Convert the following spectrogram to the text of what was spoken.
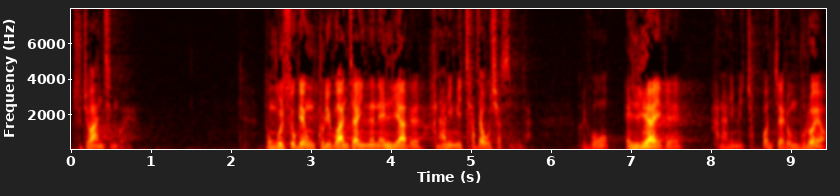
주저앉은 거예요. 동굴 속에 웅크리고 앉아 있는 엘리야를 하나님이 찾아오셨습니다. 그리고 엘리야에게 하나님이 첫 번째로 물어요.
